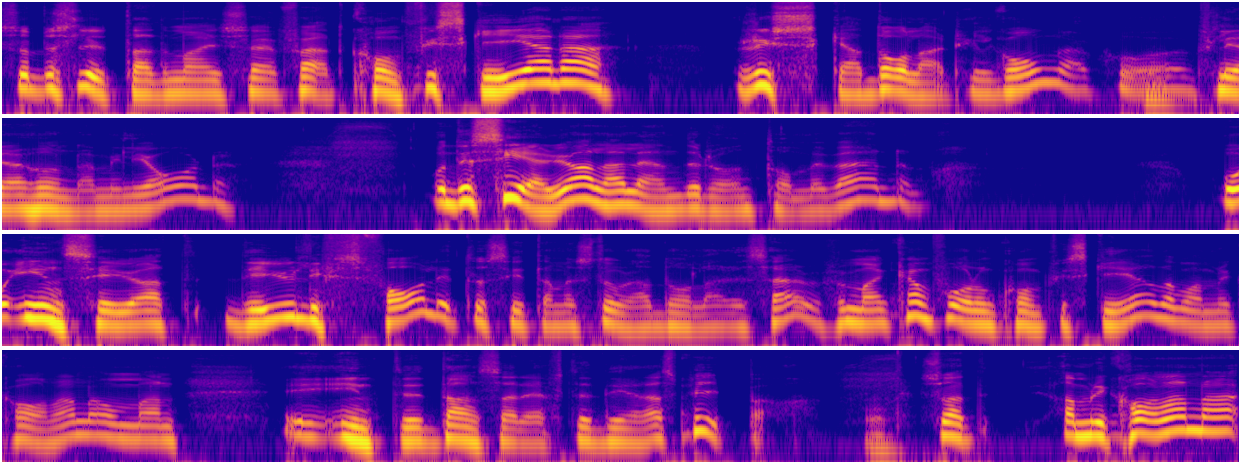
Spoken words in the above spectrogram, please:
så beslutade man sig för att konfiskera ryska dollartillgångar på flera hundra miljarder. Och det ser ju alla länder runt om i världen. Och inser ju att det är ju livsfarligt att sitta med stora dollarreserver för man kan få dem konfiskerade av amerikanerna om man inte dansar efter deras pipa. va. Så att amerikanerna eh,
